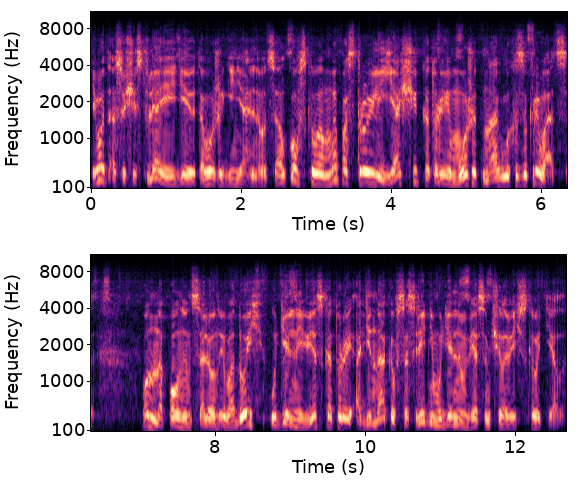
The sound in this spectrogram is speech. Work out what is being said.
И вот, осуществляя идею того же гениального Циолковского, мы построили ящик, который может наглухо закрываться. Он наполнен соленой водой, удельный вес которой одинаков со средним удельным весом человеческого тела.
